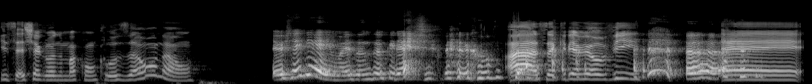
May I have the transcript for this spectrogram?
E você chegou numa conclusão ou não? Eu cheguei, mas antes eu queria te perguntar. Ah, você queria me ouvir? uhum. é...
